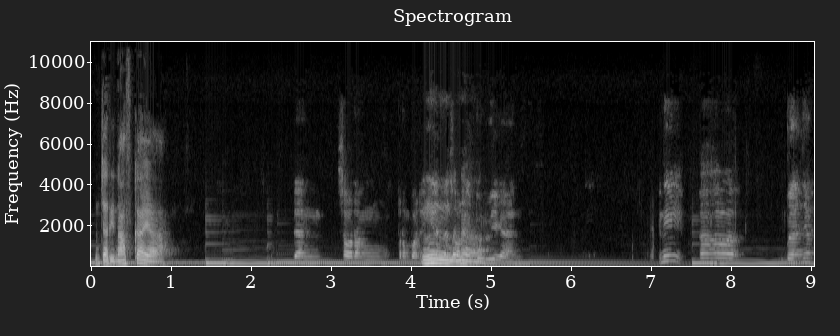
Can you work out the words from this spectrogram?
mencari nafkah ya dan seorang perempuan ini Hmm, adalah seorang benar. ibu ya kan ini eh, banyak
